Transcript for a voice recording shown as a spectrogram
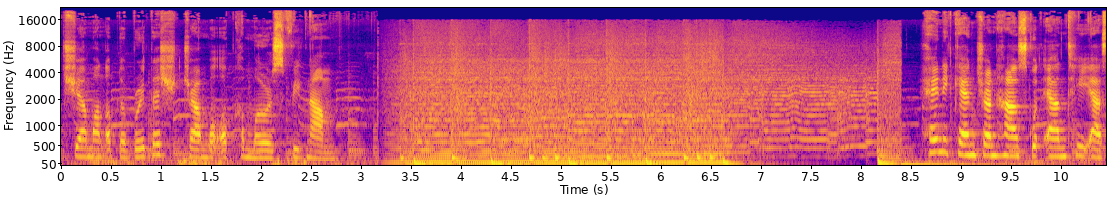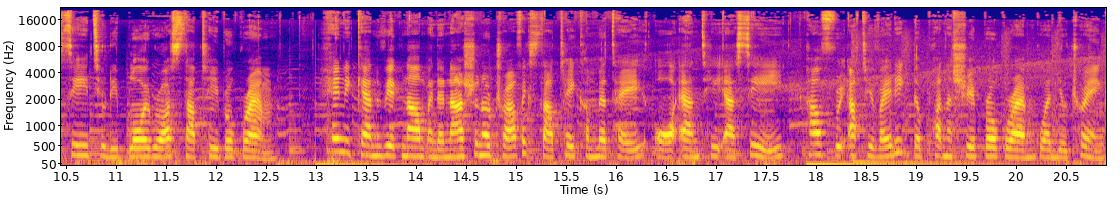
chairman of the British Chamber of Commerce Vietnam. Heineken joined hands with NTSC to deploy road safety program. Heineken Vietnam and the National Traffic Safety Committee, or NTSC, have reactivated the partnership program When You Drink,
